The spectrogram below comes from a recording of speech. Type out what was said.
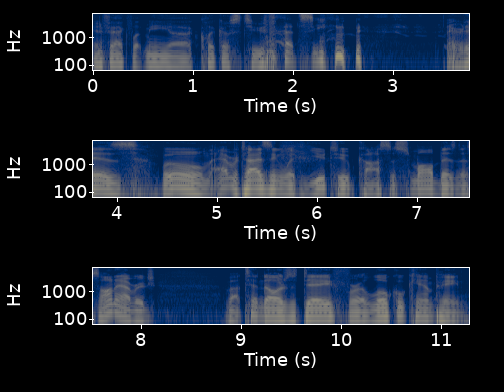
In fact, let me uh, click us to that scene. There it is. Boom. Advertising with YouTube costs a small business, on average, about $10 a day for a local campaign.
